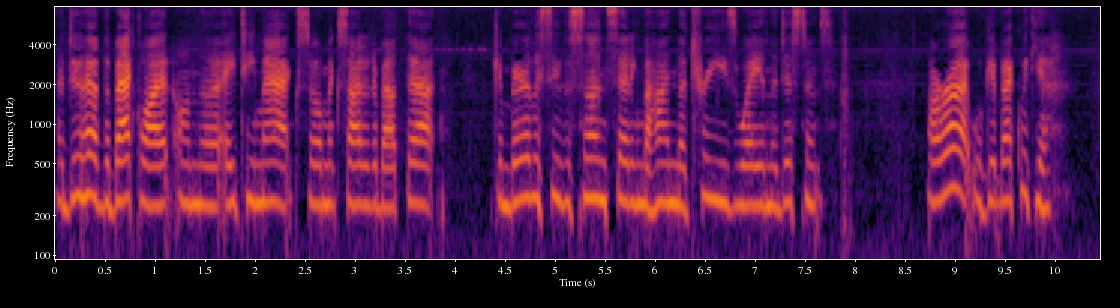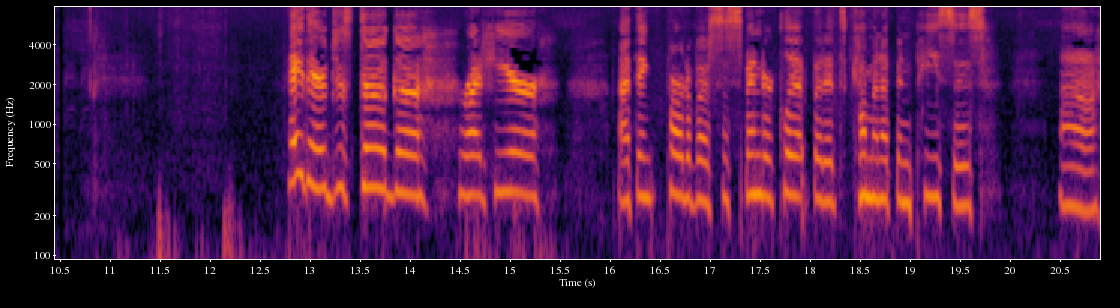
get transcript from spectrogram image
I do have the backlight on the AT Max, so I'm excited about that. can barely see the sun setting behind the trees way in the distance. All right, we'll get back with you. Hey there, just dug uh, right here. I think part of a suspender clip, but it's coming up in pieces. Uh, I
